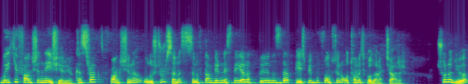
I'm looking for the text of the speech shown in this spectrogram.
Bu iki function ne işe yarıyor? Construct fonksiyonu oluşturursanız sınıftan bir nesne yarattığınızda PHP bu fonksiyonu otomatik olarak çağırır. Şunu diyor.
